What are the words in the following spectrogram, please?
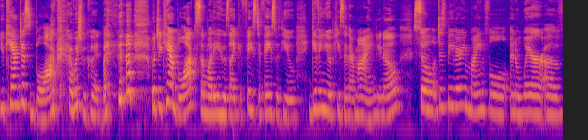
you can't just block i wish we could but but you can't block somebody who's like face to face with you giving you a piece of their mind you know? So just be very mindful and aware of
